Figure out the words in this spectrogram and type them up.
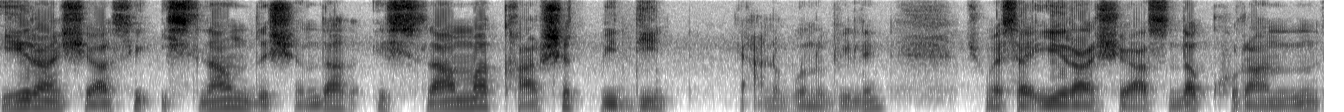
İran Şiası İslam dışında İslam'a karşıt bir din. Yani bunu bilin. Çünkü mesela İran Şiasında Kur'an'ın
